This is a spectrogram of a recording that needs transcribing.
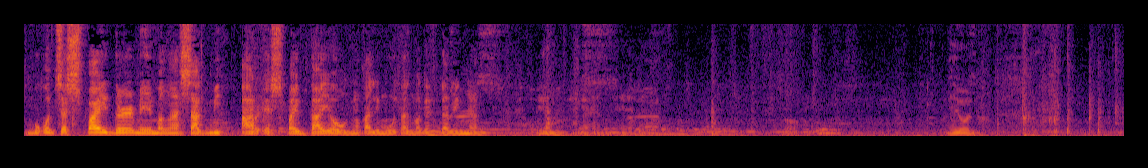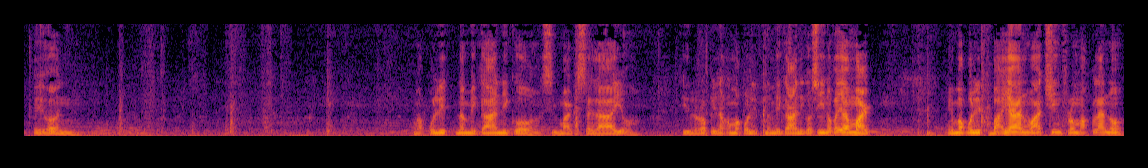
Bukod sa spider, may mga Sagmit RS5 tayo. Huwag nyo kalimutan. Maganda rin yan. Ayan. So. Ayun. Ayun. Makulit na mekaniko, si Mark Salayo. Sino raw pinakamakulit na mekaniko? Sino kaya Mark? May makulit ba? Ayan, watching from Aklan, no?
